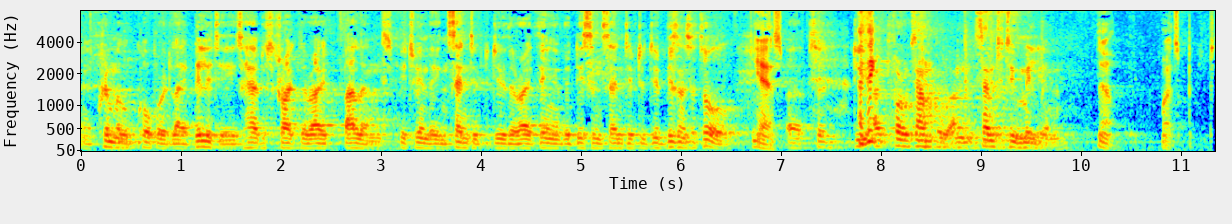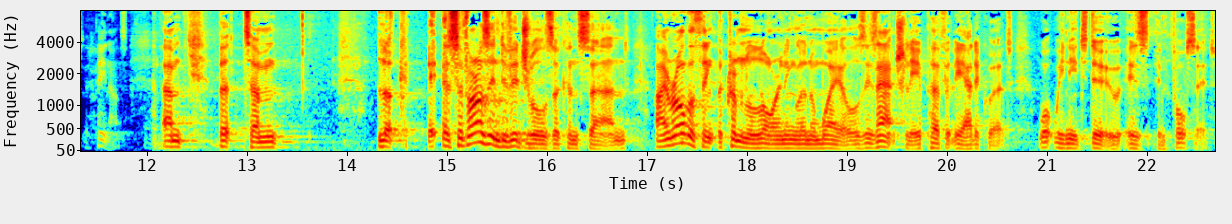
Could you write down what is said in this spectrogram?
uh, criminal corporate liability is how to strike the right balance between the incentive to do the right thing and the disincentive to do business at all. Yes. Uh, so, you, think, uh, for example, I mean, seventy-two million. No, well, it's peanuts. Um, but um, Look, so far as individuals are concerned, I rather think the criminal law in England and Wales is actually perfectly adequate. What we need to do is enforce it.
